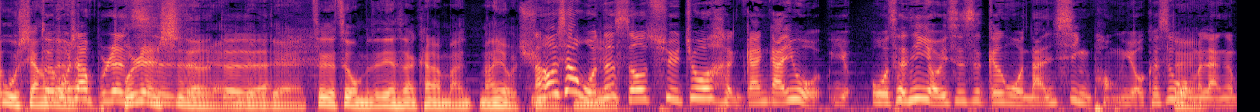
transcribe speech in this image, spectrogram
互相对互相不认不认识的人，对不对？这个在我们在电视上看到蛮蛮有趣的。然后像我那时候去就会很尴尬，因为我有我曾经有一次是跟我男性朋友，可是我们两个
